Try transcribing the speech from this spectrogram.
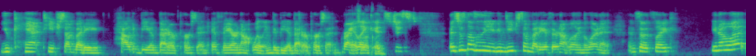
You can't teach somebody how to be a better person if they are not willing to be a better person, right? Exactly. Like it's just it's just not something you can teach somebody if they're not willing to learn it. And so it's like, you know what?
